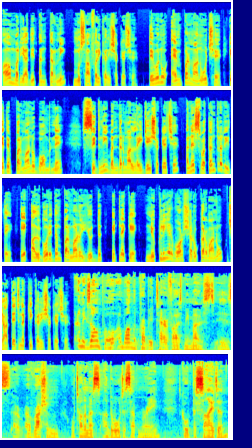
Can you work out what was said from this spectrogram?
અમર્યાદિત અંતરની મુસાફરી કરી શકે છે. તેઓનું એમ પણ માનવું છે કે તે પરમાણુ બોમ્બને સિડની બંદરમાં લઈ જઈ શકે છે અને સ્વતંત્ર રીતે એક અલ્ગોરિધમ પરમાણુ યુદ્ધ એટલે કે ન્યુક્લિયર વોર શરૂ કરવાનું જાતે જ નક્કી કરી શકે છે example, one that probably terrifies me most, is a, a Russian autonomous underwater submarine. It's called Poseidon.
